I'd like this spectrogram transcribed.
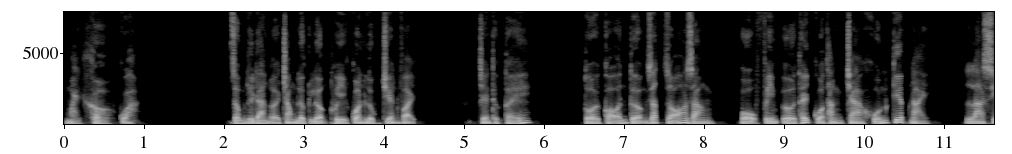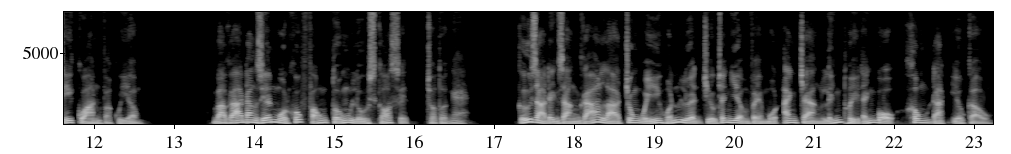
Mày khờ quá. Giống như đang ở trong lực lượng thủy quân lục chiến vậy. Trên thực tế, tôi có ấn tượng rất rõ rằng bộ phim ưa thích của thằng cha khốn kiếp này là sĩ quan và quý ông. Và gã đang diễn một khúc phóng túng Louis Gossett cho tôi nghe. Cứ giả định rằng gã là trung úy huấn luyện chịu trách nhiệm về một anh chàng lính thủy đánh bộ không đạt yêu cầu.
